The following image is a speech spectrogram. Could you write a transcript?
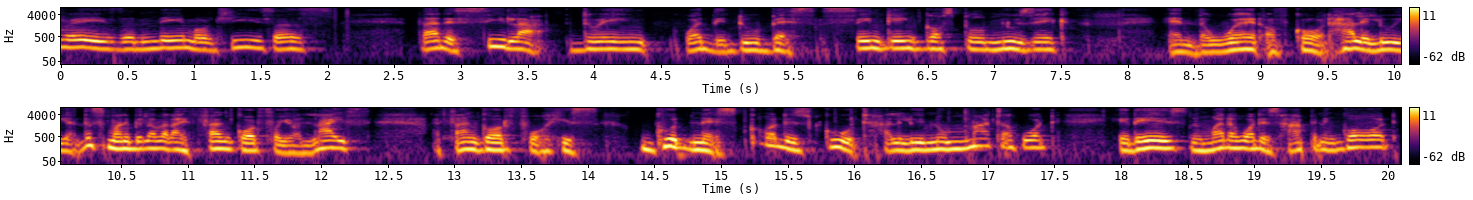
Praise the name of Jesus. That is Sila doing what they do best singing gospel music and the word of God. Hallelujah. This morning, beloved, I thank God for your life. I thank God for his goodness. God is good. Hallelujah. No matter what it is, no matter what is happening, God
